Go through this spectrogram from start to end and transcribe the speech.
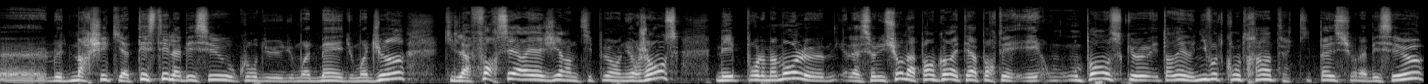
euh, le marché qui a testé la BCE au cours du, mois de mai et du mois de juin, qui l'a forcé à réagir un petit peu en urgence, mais pour le moment, la solution n'a pas encore été apportée. Et on, pense que, étant donné le niveau de contrainte qui pèse sur la BCE,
